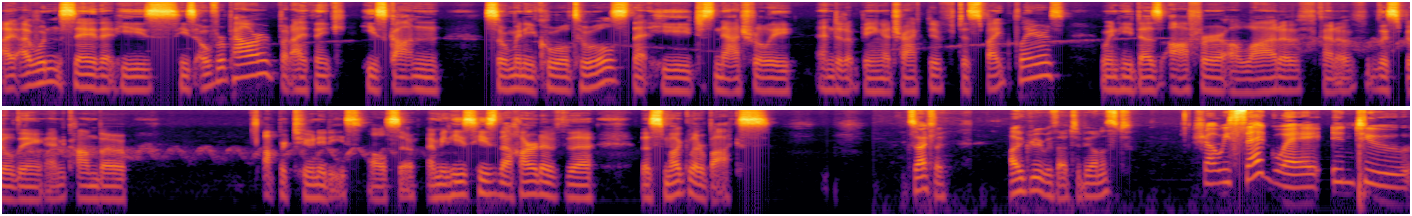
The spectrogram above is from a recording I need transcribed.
I, I wouldn't say that he's he's overpowered, but I think he's gotten so many cool tools that he just naturally ended up being attractive to spike players when he does offer a lot of kind of list building and combo opportunities also i mean he's he's the heart of the the smuggler box Exactly. I agree with that, to be honest. Shall we segue into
